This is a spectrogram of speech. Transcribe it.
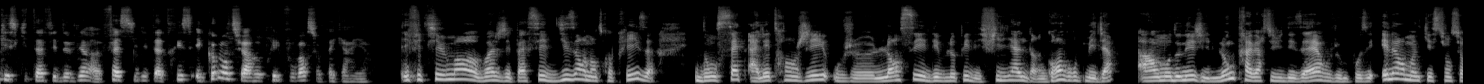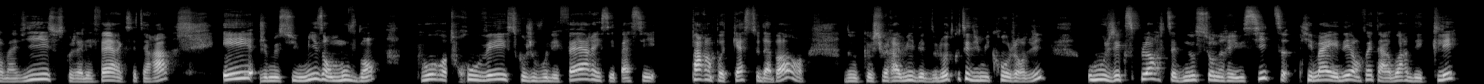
Qu'est-ce qui t'a fait devenir facilitatrice? Et comment tu as repris le pouvoir sur ta carrière? Effectivement, moi j'ai passé dix ans en entreprise, dont sept à l'étranger où je lançais et développais des filiales d'un grand groupe média. À un moment donné, j'ai une longue traversée du désert où je me posais énormément de questions sur ma vie, sur ce que j'allais faire, etc. Et je me suis mise en mouvement pour trouver ce que je voulais faire et c'est passé par un podcast d'abord. Donc, je suis ravie d'être de l'autre côté du micro aujourd'hui, où j'explore cette notion de réussite qui m'a aidé en fait à avoir des clés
